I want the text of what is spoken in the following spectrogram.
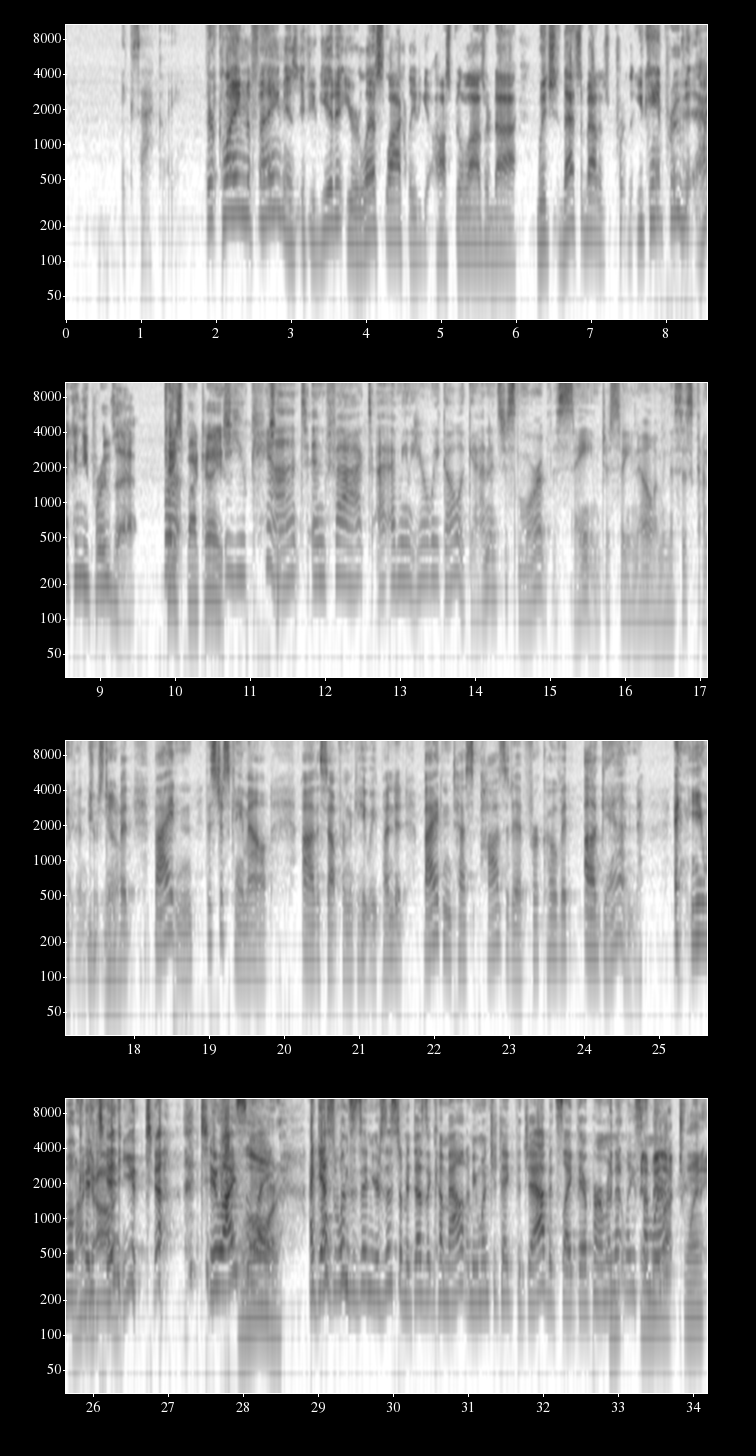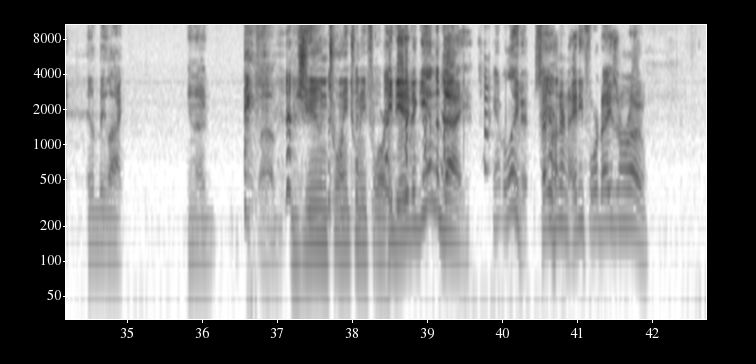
Exactly. Their claim to fame is if you get it, you're less likely to get hospitalized or die, which that's about as you can't prove it. How can you prove that? case by case. You can't. In fact, I, I, mean, here we go again. It's just more of the same, just so you know. I mean, this is kind of interesting. Yeah. But Biden, this just came out. Uh, this out from the Gateway Pundit. Biden tests positive for COVID again, and he will My continue God. to to isolate. Lord. I guess once it's in your system, it doesn't come out. I mean, once you take the jab, it's like they're permanently it'll, somewhere. It'll be like twenty. It'll be like, you know, uh, June 2024. He did it again today. Can't believe it. 784 days in a row.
